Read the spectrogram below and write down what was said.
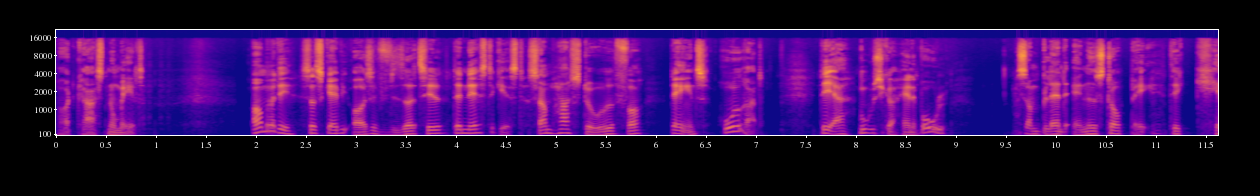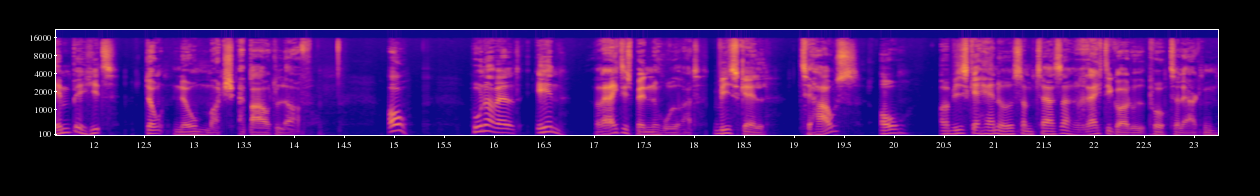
podcast normalt. Og med det, så skal vi også videre til den næste gæst, som har stået for dagens hovedret. Det er musiker Hanne Bol, som blandt andet står bag det kæmpe hit Don't Know Much About Love. Og hun har valgt en rigtig spændende hovedret. Vi skal til house, og, og vi skal have noget, som tager sig rigtig godt ud på tallerkenen.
